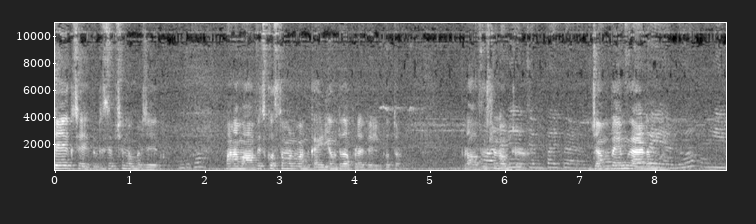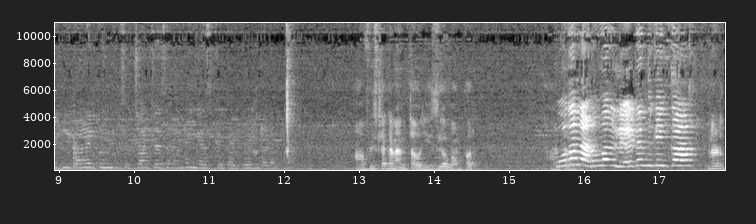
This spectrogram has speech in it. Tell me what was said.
చేయకు. చేయకు రిసెప్షన్ నెంబర్ చేయకు. మనం ఆఫీస్కి వస్తామని మనకు ఐడియా ఉంటుంది అప్పుడు అది వెళ్ళిపోతాడు. ఇప్పుడు ఆఫీస్లోనే ఉంటాడు. జంప్ ఏం ఉంటాడు. ఆఫీస్లో కానీ అంత ఈజీగా పంపరు. పోదా నడు మరి లేట్ ఎందుకు ఇంకా? నడు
